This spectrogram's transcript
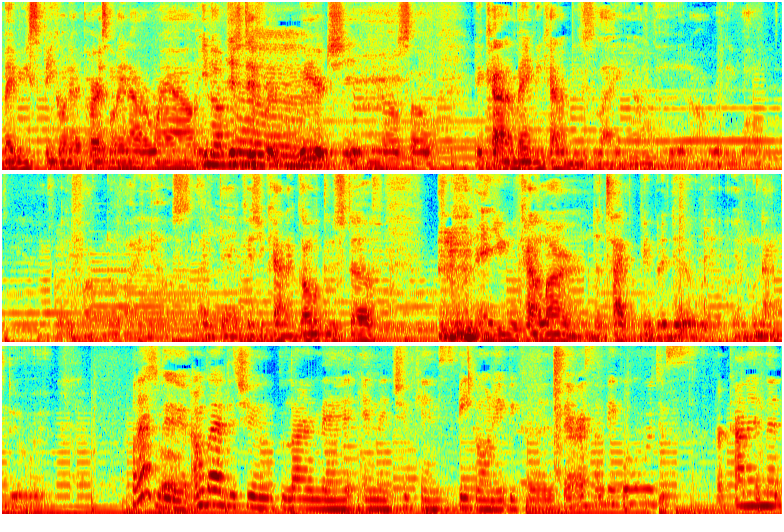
maybe you speak on that person when they're not around. You know, just different mm. weird shit. You know, so it kind of made me kind of be like, you know, I'm good. I don't really won't really fuck with nobody else like that because you kind of go through stuff and you kind of learn the type of people to deal with and who not to deal with. Well, that's so. good. I'm glad that you learned that and that you can speak on it because there are some people who are just are kind of in the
